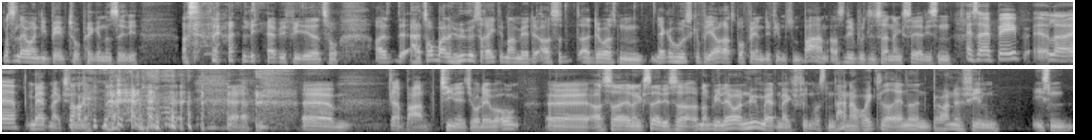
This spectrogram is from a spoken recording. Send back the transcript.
Og så laver han lige Babe 2 Pig in the City. Og så laver han lige Happy Feet 1 og 2. Og det, jeg tror bare, at hyggede sig rigtig meget med det. Og, så, og det var sådan, jeg kan huske, fordi jeg var ret stor fan af de film som barn, og så lige pludselig så annoncerer de sådan, Altså er Babe, eller er... Mad Max filmer. ja. Øhm, jeg er bare teenager, hvor jeg var ung. Øh, og så annoncerede de så, når vi laver en ny Mad Max-film, og sådan, han har jo ikke lavet andet end børnefilm i sådan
